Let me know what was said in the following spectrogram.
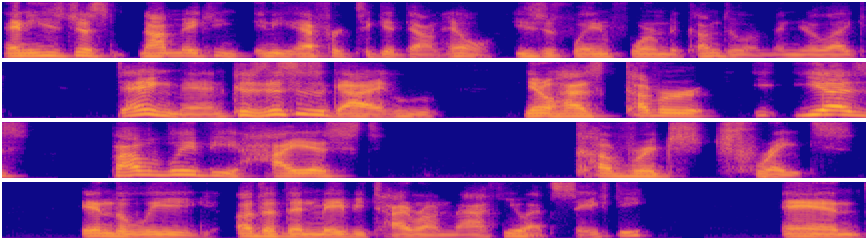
and he's just not making any effort to get downhill. He's just waiting for him to come to him, and you're like, dang man, because this is a guy who you know has cover. He has probably the highest coverage traits in the league, other than maybe Tyrann Mathieu at safety, and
